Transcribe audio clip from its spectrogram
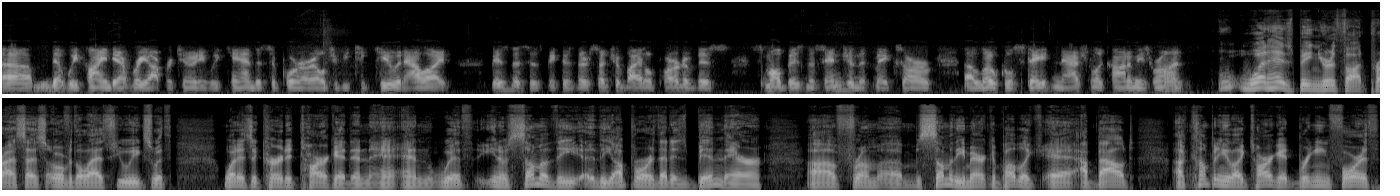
um, that we find every opportunity we can to support our LGBTQ and allied businesses because they're such a vital part of this small business engine that makes our uh, local, state, and national economies run. What has been your thought process over the last few weeks with what has occurred at Target and and with you know some of the the uproar that has been there? Uh, from uh, some of the American public uh, about a company like Target bringing forth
